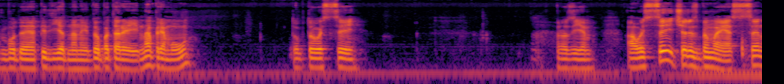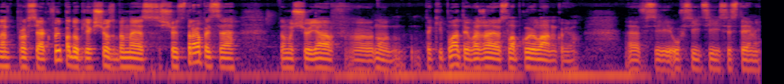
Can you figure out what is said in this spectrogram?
буде під'єднаний до батареї напряму. Тобто ось цей роз'єм. А ось цей через БМС. Це на про всяк випадок, якщо з БМС щось трапиться, тому що я ну, такі плати вважаю слабкою ланкою е, всі, у всій цій системі.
